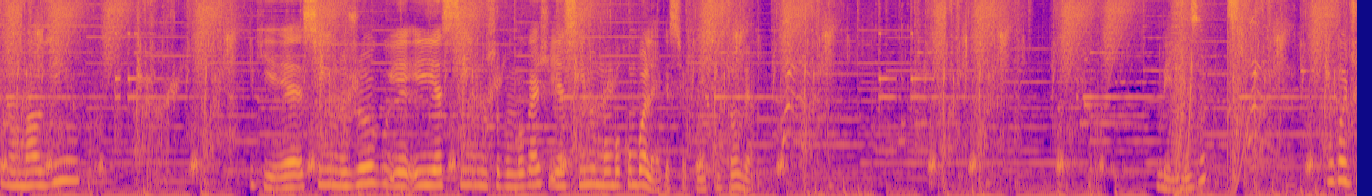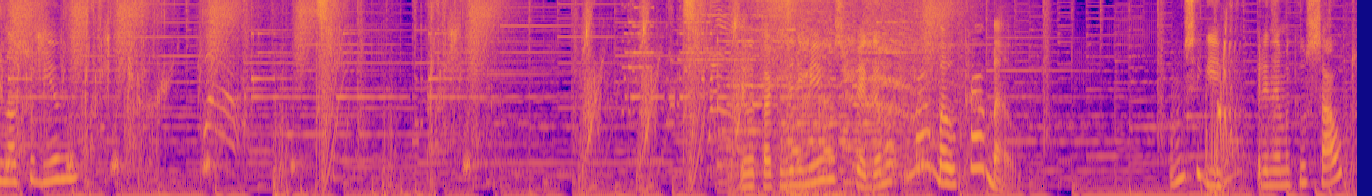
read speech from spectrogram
normalzinho. aqui. É assim no jogo e, e assim no Super Kart e assim no Mombo Combo Legacy, ok? Vocês estão vendo. Beleza. Vamos continuar subindo. Deu ataque os inimigos, pegamos. Acabou, acabou. Vamos seguir. Prendemos aqui o salto.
